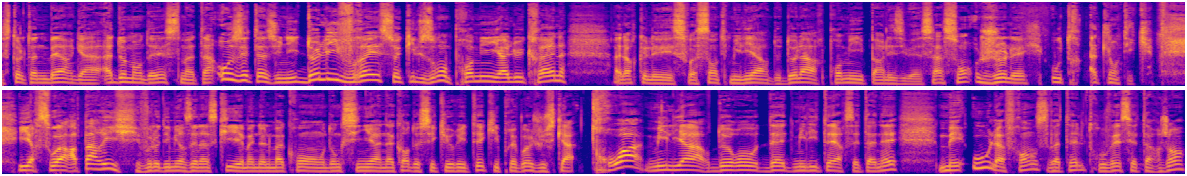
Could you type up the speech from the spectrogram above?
Stoltenberg a, demandé ce matin aux États-Unis de livrer ce qu'ils ont promis à l'Ukraine alors que les 60 milliards de dollars promis par les USA sont gelés outre-Atlantique. Hier soir à Paris, Volodymyr Zelensky et Emmanuel Macron ont donc signé un accord de sécurité qui prévoit jusqu'à 3 milliards d'euros d'aide militaire cette année. Mais où la France va-t-elle trouver cette argent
